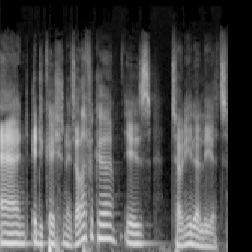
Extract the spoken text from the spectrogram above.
and education in South Africa, is Tony Lelliott.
